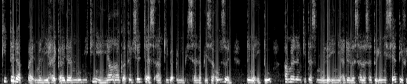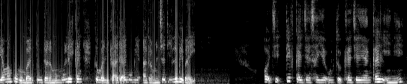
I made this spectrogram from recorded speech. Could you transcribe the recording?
kita dapat melihat keadaan bumi kini yang agak terjejas akibat penipisan lapisan ozon. Dengan itu, amalan kita semula ini adalah salah satu inisiatif yang mampu membantu dalam memulihkan kembali keadaan bumi agar menjadi lebih baik. Objektif kajian saya untuk kajian yang kali ini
